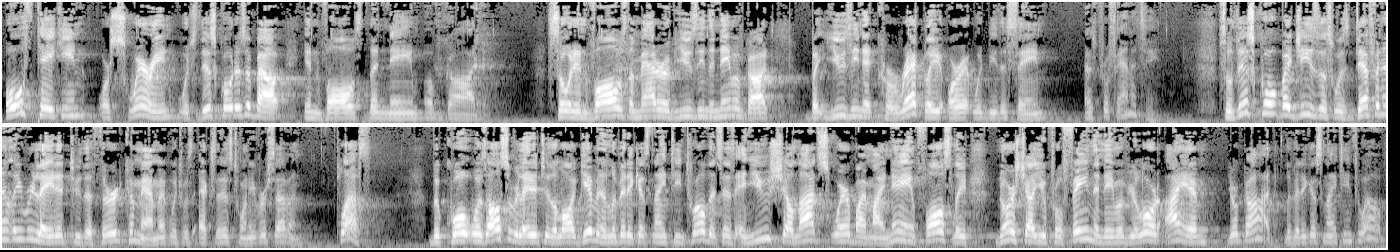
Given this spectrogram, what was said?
Oath taking or swearing, which this quote is about, involves the name of God. So it involves the matter of using the name of God, but using it correctly, or it would be the same as profanity. So this quote by Jesus was definitely related to the third commandment, which was Exodus 20, verse 7. Plus, the quote was also related to the law given in Leviticus 19:12 that says, "And you shall not swear by my name falsely, nor shall you profane the name of your Lord. I am your God." Leviticus 19:12.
